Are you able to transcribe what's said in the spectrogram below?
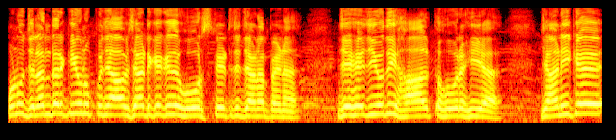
ਉਹਨੂੰ ਜਲੰਧਰ ਕੀ, ਉਹਨੂੰ ਪੰਜਾਬ ਛੱਡ ਕੇ ਕਿਸੇ ਹੋਰ ਸਟੇਟ 'ਚ ਜਾਣਾ ਪੈਣਾ। ਜਿਹੇ ਜੀ ਉਹਦੀ ਹਾਲਤ ਹੋ ਰਹੀ ਆ। ਜਾਣੀ ਕਿ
